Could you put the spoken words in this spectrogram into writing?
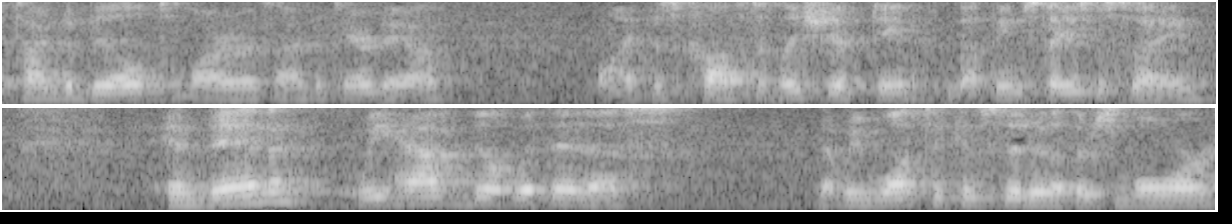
time to build, tomorrow a time to tear down. Life is constantly shifting, nothing stays the same. And then we have built within us that we want to consider that there's more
